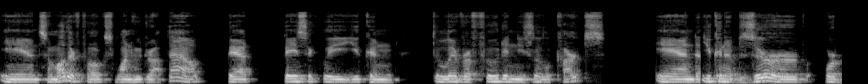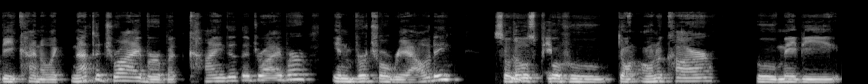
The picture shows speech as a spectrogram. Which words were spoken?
and some other folks, one who dropped out, that basically you can deliver food in these little carts and you can observe or be kind of like not the driver, but kind of the driver in virtual reality. So hmm. those people who don't own a car, who maybe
